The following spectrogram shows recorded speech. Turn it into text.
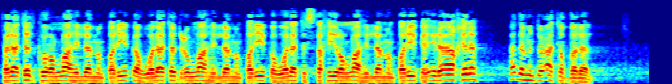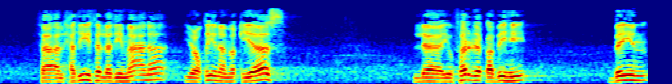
فلا تذكر الله إلا من طريقه ولا تدعو الله إلا من طريقه ولا تستخير الله إلا من طريقه إلى آخره. هذا من دعاة الضلال. فالحديث الذي معنا يعطينا مقياس لا يفرق به بين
